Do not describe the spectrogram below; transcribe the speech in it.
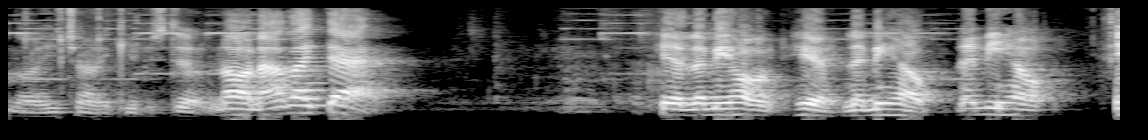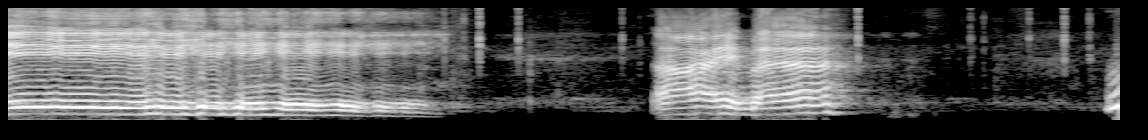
No, he's trying to keep it still. No, not like that. Here, let me hold. Here, let me help. Let me help. Hey. All right, man. Woo!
